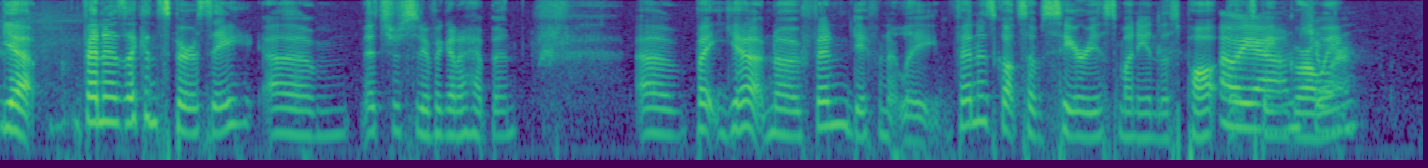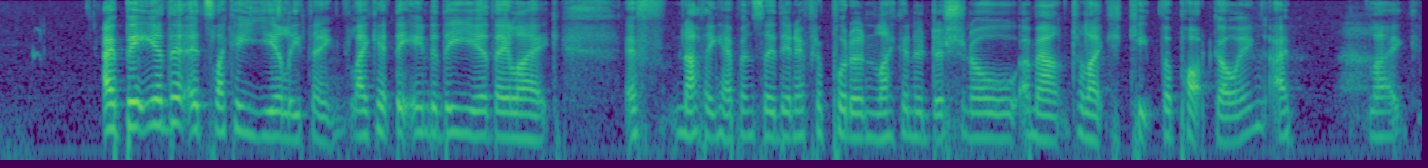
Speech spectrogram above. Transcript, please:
Yeah. Finn is a conspiracy. Um, it's just never going to happen. Uh, but yeah, no, Finn definitely. Finn has got some serious money in this pot Oh that's yeah, been growing. sure. I bet you that it's like a yearly thing. Like at the end of the year, they like, if nothing happens, they then have to put in like an additional amount to like keep the pot going. I like,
